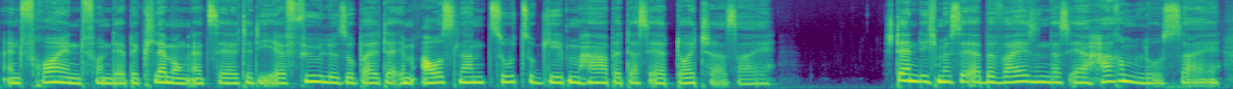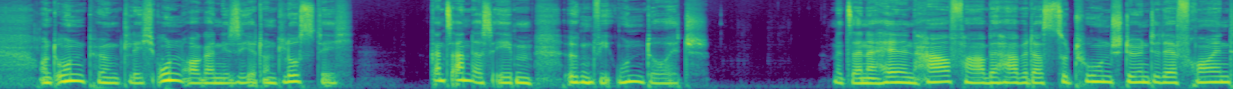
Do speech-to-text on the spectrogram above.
ein Freund von der Beklemmung erzählte, die er fühle, sobald er im Ausland zuzugeben habe, dass er Deutscher sei. Ständig müsse er beweisen, dass er harmlos sei und unpünktlich, unorganisiert und lustig. Ganz anders eben, irgendwie undeutsch. Mit seiner hellen Haarfarbe habe das zu tun, stöhnte der Freund,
